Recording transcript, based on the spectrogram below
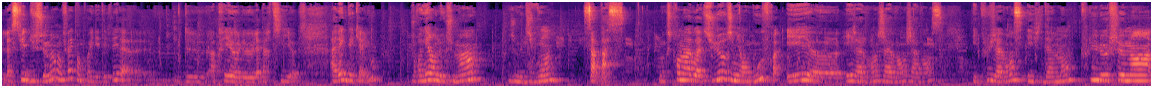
la, suite du chemin en fait, en quoi il était fait après euh, la partie euh, avec des cailloux. Je regarde le chemin, je me dis bon, ça passe. Donc je prends ma voiture, je m'y engouffre et, euh, et j'avance, j'avance, j'avance. Et plus j'avance, évidemment, plus le chemin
